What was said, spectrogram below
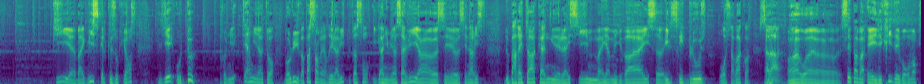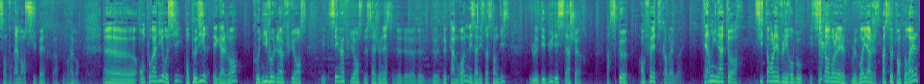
qui euh, bah, glisse quelques occurrences liées aux deux premiers Terminator. Bon, lui, il va pas s'emmerder la vie. De toute façon, il gagne bien sa vie. Hein. Euh, C'est euh, scénariste de Barretta, Canny Lacey, Miami Vice, euh, Hill Street Blues. Bon, ça va quoi. Ça Hein Ouais, ouais, euh, c'est pas mal. Et il écrit des romans qui sont vraiment super, quoi, vraiment. Euh, on pourra dire aussi, on peut dire également qu'au niveau de l'influence, c'est l'influence de sa jeunesse de, de, de, de Cameron, les années 70, le début des slashers. Parce que, en fait, Quand même, ouais. Terminator, si t'enlèves les robots et si t'enlèves le voyage spatio-temporel,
